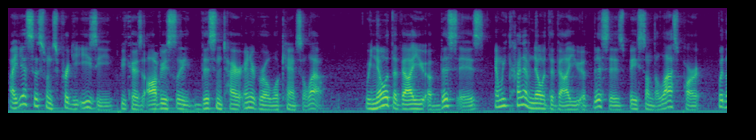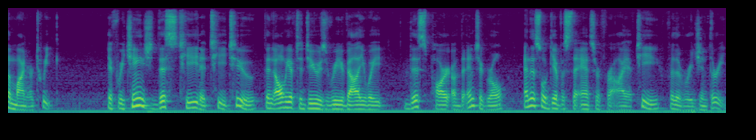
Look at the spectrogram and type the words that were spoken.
I guess this one's pretty easy because obviously this entire integral will cancel out. We know what the value of this is, and we kind of know what the value of this is based on the last part with a minor tweak. If we change this t to t2, then all we have to do is reevaluate this part of the integral, and this will give us the answer for i of t for the region 3.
